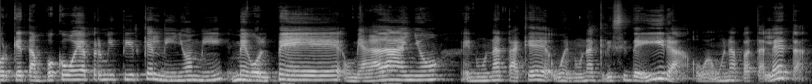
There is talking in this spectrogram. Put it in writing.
porque tampoco voy a permitir que el niño a mí me golpee o me haga daño en un ataque o en una crisis de ira o en una pataleta.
